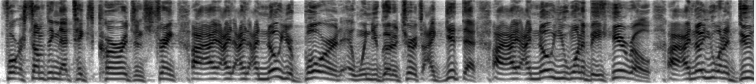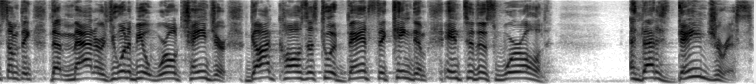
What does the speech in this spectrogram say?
for something that takes courage and strength. I, I, I know you're bored when you go to church. I get that. I, I know you want to be a hero. I, I know you want to do something that matters. You want to be a world changer. God calls us to advance the kingdom into this world. And that is dangerous.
